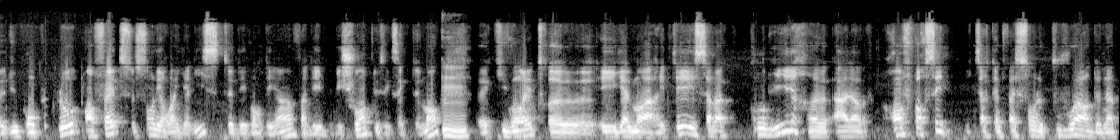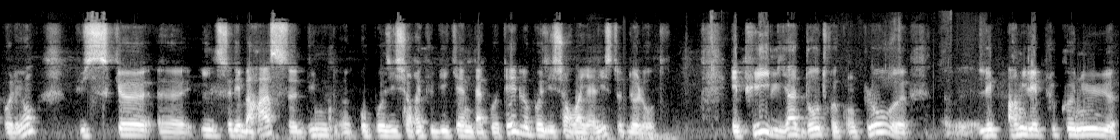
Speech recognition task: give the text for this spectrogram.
du complot. En fait, ce sont les royalistes des Vendéens, enfin des, des Chouans plus exactement, euh, qui vont être euh, également arrêtés et ça va conduire euh, à renforcer d'une certaine façon le pouvoir de Napoléon puisque euh, il se débarrasse d'une opposition républicaine d'un côté et de l'opposition royaliste de l'autre. Et puis il y a d'autres complots, euh, euh, les, parmi les plus connus, euh,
